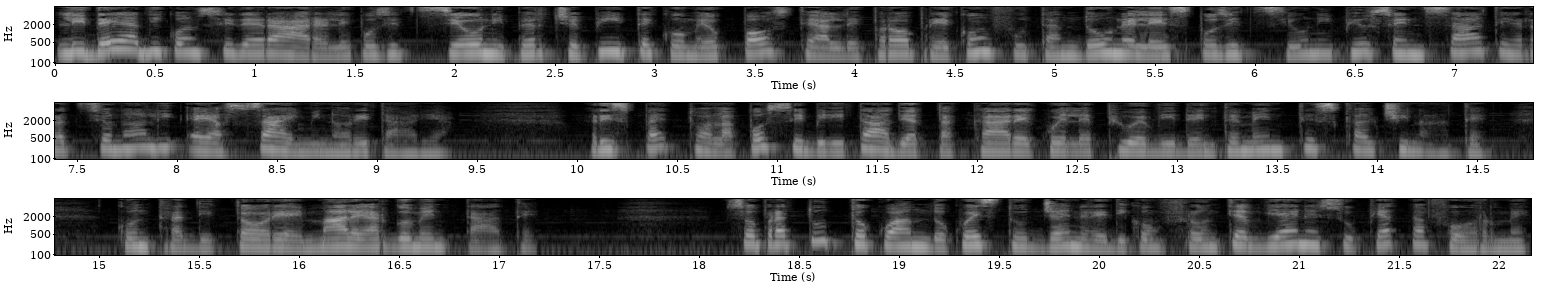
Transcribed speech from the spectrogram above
L'idea di considerare le posizioni percepite come opposte alle proprie confutando le esposizioni più sensate e razionali è assai minoritaria. Rispetto alla possibilità di attaccare quelle più evidentemente scalcinate, contraddittorie e male argomentate. Soprattutto quando questo genere di confronti avviene su piattaforme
